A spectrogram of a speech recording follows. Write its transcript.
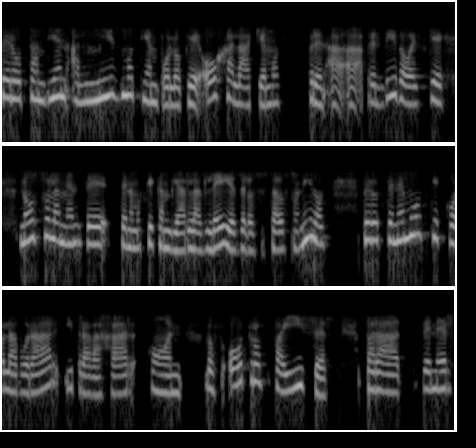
pero también al mismo tiempo lo que ojalá que hemos aprendido es que no solamente tenemos que cambiar las leyes de los Estados Unidos, pero tenemos que colaborar y trabajar con los otros países para tener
